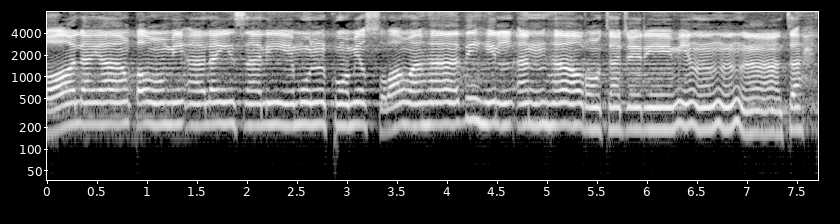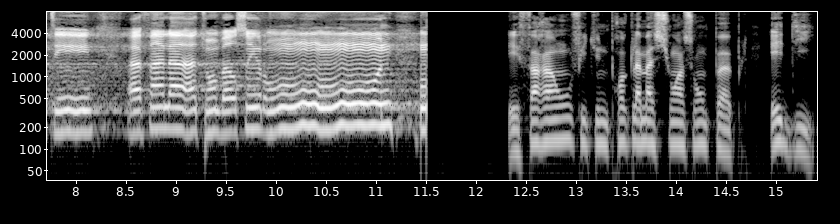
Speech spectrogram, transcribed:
قال يا قوم أليس لي ملك مصر وهذه الأنهار تجري من تحتي أفلا تبصرون Et Pharaon fit une proclamation à son peuple et dit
